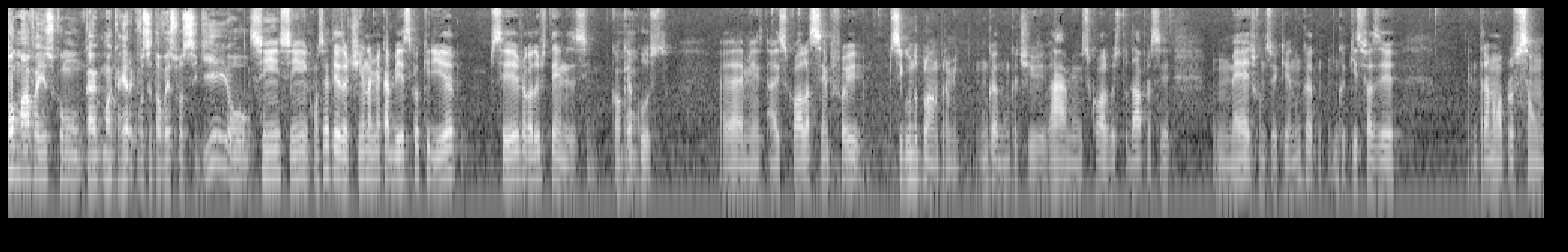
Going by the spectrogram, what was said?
tomava isso como uma carreira que você talvez fosse seguir ou? Sim sim com certeza. Eu tinha na minha cabeça que eu queria ser jogador de tênis assim qualquer uhum. custo. É, minha, a escola sempre foi segundo plano para mim. Nunca nunca tive ah minha escola vou estudar para ser um médico não sei o que nunca nunca quis fazer entrar numa profissão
